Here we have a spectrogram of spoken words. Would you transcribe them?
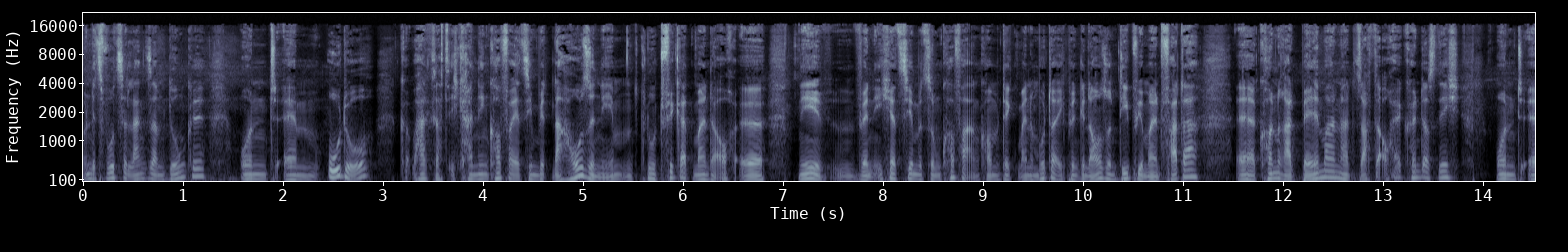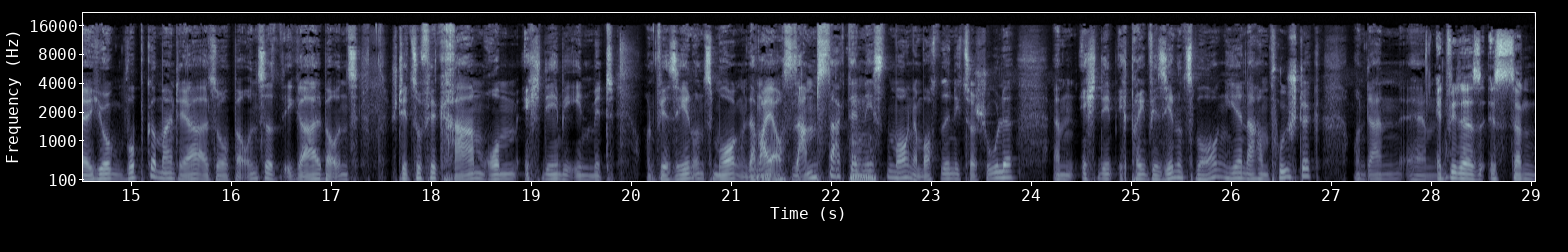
und jetzt wurde es ja langsam dunkel und ähm, Udo hat gesagt, ich kann den Koffer jetzt hier mit nach Hause nehmen und Knut Fickert meinte auch, äh, nee, wenn ich jetzt hier mit so einem Koffer ankomme, denkt meine Mutter, ich bin genauso ein Dieb wie mein Vater. Äh, Konrad Bellmann hat, sagte auch, er könnte das nicht und äh, Jürgen Wuppke meinte, ja, also bei uns ist es egal, bei uns steht so viel Kram rum, ich nehme ihn mit und wir sehen uns morgen. Da war ja auch Samstag der nächsten Morgen, da brauchten sie nicht zur Schule. Ähm, ich nehme, ich bringe, wir sehen uns morgen hier nach dem Frühstück und dann, ähm, Entweder ist dann,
